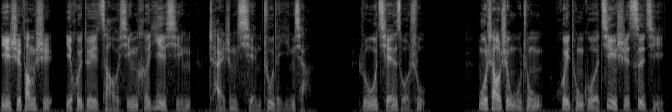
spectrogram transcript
饮食方式也会对早行和夜行产生显著的影响。如前所述，末梢生物钟会通过进食刺激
